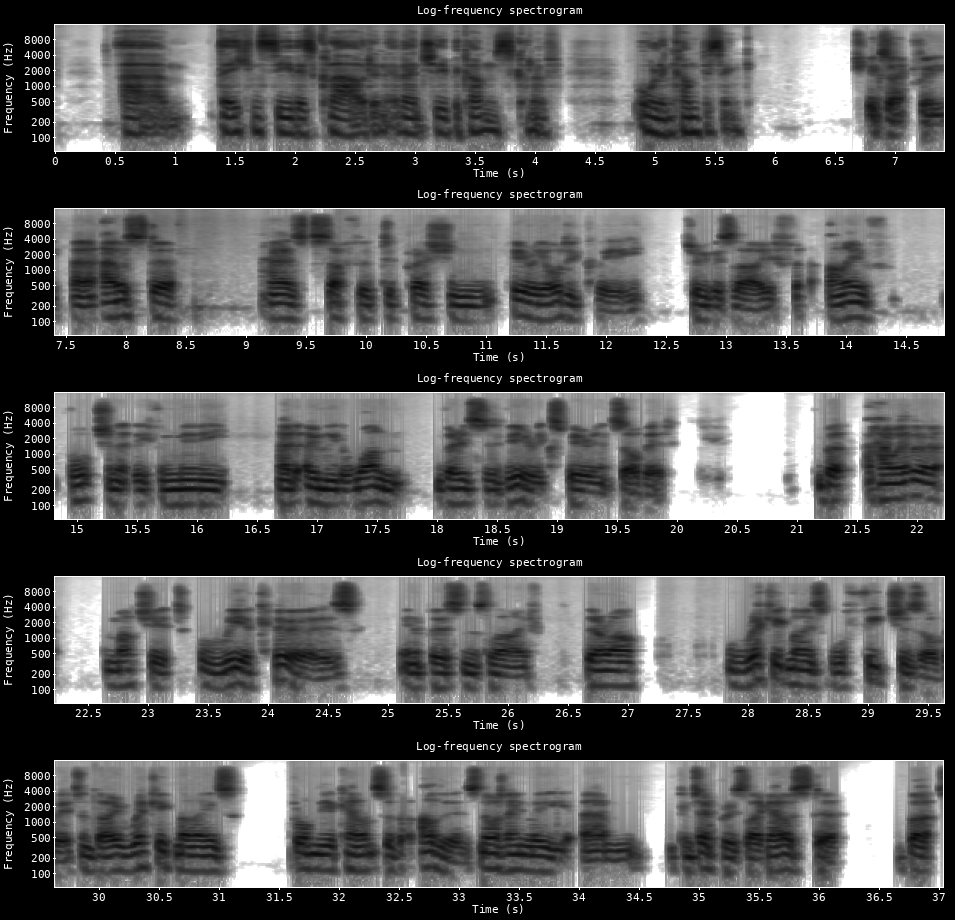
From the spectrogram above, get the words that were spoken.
um, that he can see this cloud, and it eventually becomes kind of all encompassing. Exactly, uh, Alastair has suffered depression periodically through his life. I've, fortunately for me, had only the one very severe experience of it. But however much it reoccurs in a person's life, there are recognizable features of it, and I recognize from the accounts of others, not only um, contemporaries like Alastair, but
